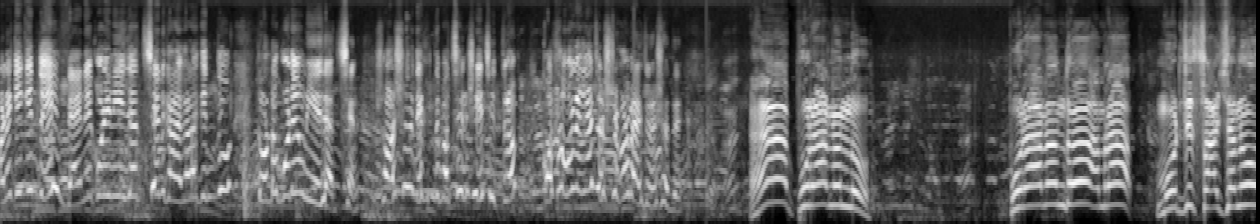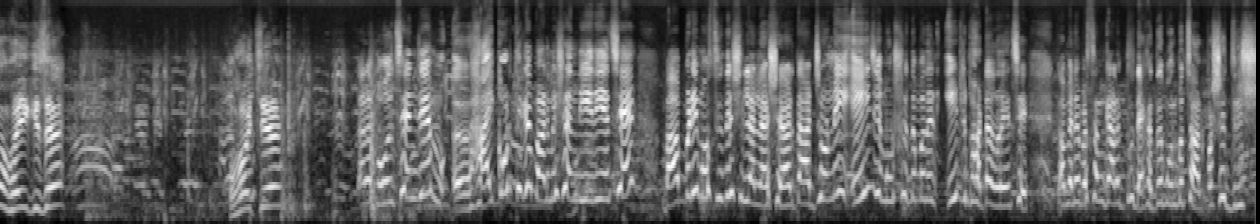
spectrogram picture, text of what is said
অনেকে কিন্তু এই ভ্যানে করে নিয়ে যাচ্ছেন কারা কারা কিন্তু টোটো করেও নিয়ে যাচ্ছেন। সরাসরি দেখতে পাচ্ছেন সেই চিত্র। কথা বলে নেওয়ার চেষ্টা করব একজনের সাথে। হ্যাঁ পুরা আনন্দ। পুরা আনন্দ আমরা মসজিদ সাইসানো হয়ে গেছে। হয়েছে। তারা বলছেন যে হাইকোর্ট থেকে পারমিশন দিয়ে দিয়েছে। বাবরি মসজিদের শিলান্যাসে। আর তার জন্যই এই যে মুর্শিদাবাদের ইট ভাটা রয়েছে। ক্যামেরা পার্সনকে আরেকটু দেখাতে বলব চারপাশের দৃশ্য।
